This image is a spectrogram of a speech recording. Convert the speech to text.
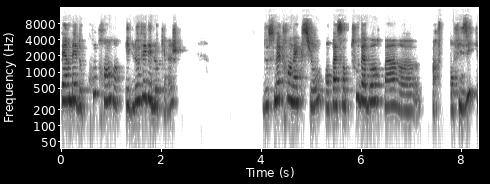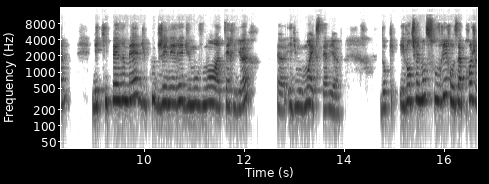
permet de comprendre et de lever des blocages, de se mettre en action en passant tout d'abord par, euh, par en physique, hein, mais qui permet du coup de générer du mouvement intérieur euh, et du mouvement extérieur. Donc, éventuellement, s'ouvrir aux approches,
